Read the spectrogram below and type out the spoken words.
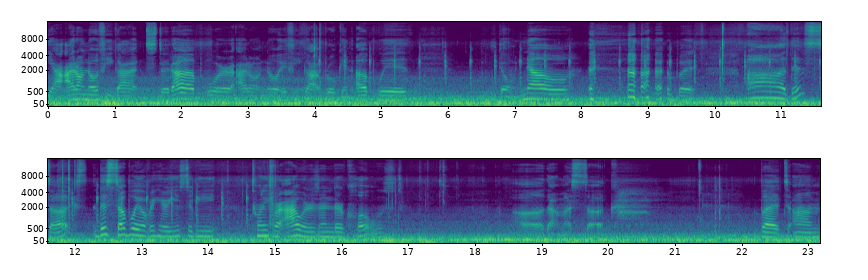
yeah, I don't know if he got stood up or I don't know if he got broken up with. Don't know. but Ah, this sucks. This subway over here used to be 24 hours and they're closed. Uh, that must suck. But um,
